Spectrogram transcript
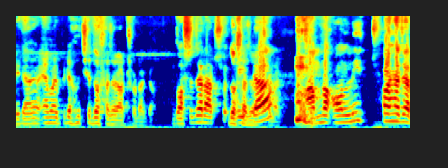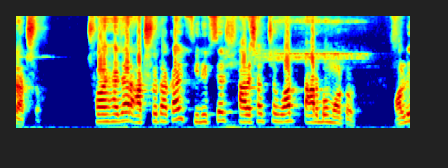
এটা এমআরপিটা হচ্ছে দশ হাজার আটশো টাকা। দশ হাজার আটশো? দশ হাজার আমরা অনলি ছয় হাজার আটশো। ছয় হাজার আটশো টাকায় ফিলিপসের সাড়ে সাতশো ওয়াট টার্বো মোটর অনলি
